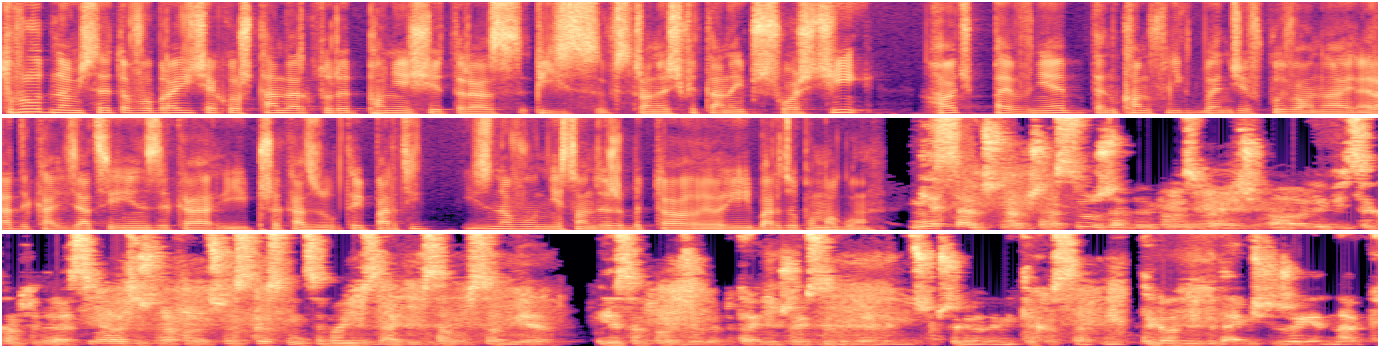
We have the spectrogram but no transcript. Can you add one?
Trudno mi sobie to wyobrazić jako sztandar, który poniesie teraz PiS w stronę świetlanej przyszłości, choć pewnie ten konflikt będzie wpływał na radykalizację języka i przekazu tej partii. I znowu nie sądzę, żeby to jej bardzo pomogło. Nie starczy nam czasu, żeby porozmawiać o lewicy Konfederacji, ale też Rafale Trzaskowskim, co moim zdaniem samo w sobie jest odpowiedzią na pytanie, czy jest wygranym czy przegranym. I tych ostatnich tygodni wydaje mi się, że jednak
